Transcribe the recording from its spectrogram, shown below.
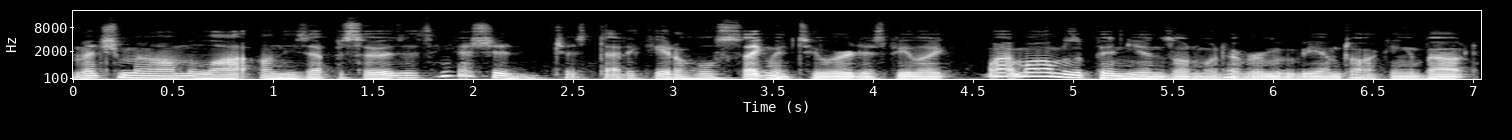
I mention my mom a lot on these episodes. I think I should just dedicate a whole segment to her, just be like, my mom's opinions on whatever movie I'm talking about.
